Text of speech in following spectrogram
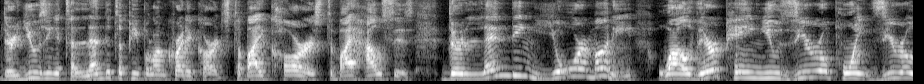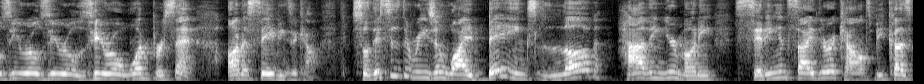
They're using it to lend it to people on credit cards, to buy cars, to buy houses. They're lending your money while they're paying you 0.00001% on a savings account. So this is the reason why banks love having your money sitting inside their accounts because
